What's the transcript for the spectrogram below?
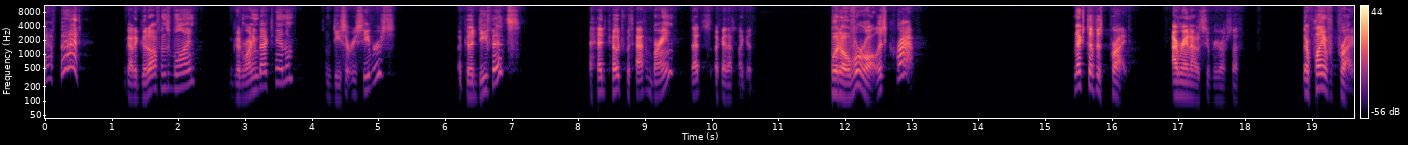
half bad. Got a good offensive line, good running back tandem, some decent receivers, a good defense, a head coach with half a brain. That's okay. That's not good. But overall, it's crap. Next up is Pride. I ran out of superhero stuff. They're playing for Pride.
